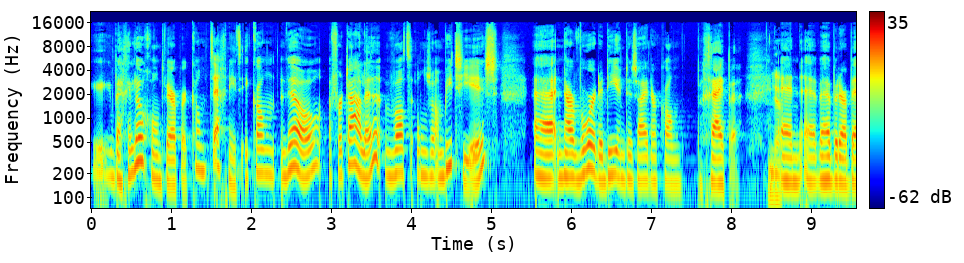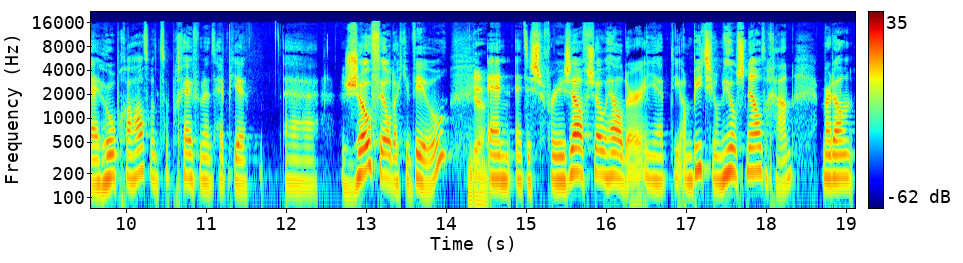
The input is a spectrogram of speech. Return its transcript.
ik ben geen logo-ontwerper, ik kan het echt niet. Ik kan wel vertalen wat onze ambitie is eh, naar woorden die een designer kan begrijpen. Ja. En we hebben daarbij hulp gehad, want op een gegeven moment heb je zoveel dat je wil. Ja. En het is voor jezelf zo helder en je hebt die ambitie om heel snel te gaan, maar dan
